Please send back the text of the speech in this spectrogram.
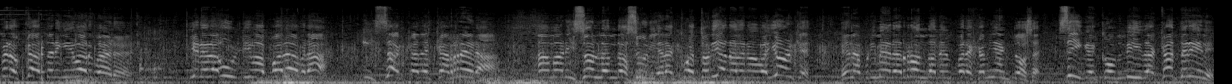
Pero Katherine Ibargüen tiene la última palabra y saca de carrera a Marisol Landazuri, la ecuatoriana de Nueva York, en la primera ronda de emparejamientos. Sigue con vida Katherine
